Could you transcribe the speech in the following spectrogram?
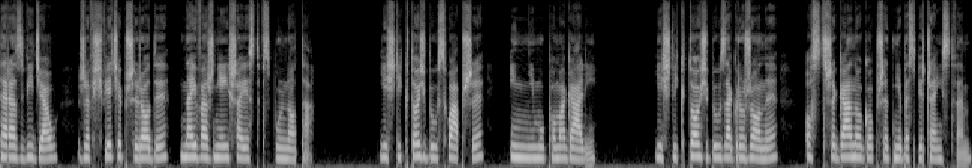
Teraz widział, że w świecie przyrody najważniejsza jest wspólnota. Jeśli ktoś był słabszy, inni mu pomagali. Jeśli ktoś był zagrożony, ostrzegano go przed niebezpieczeństwem.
